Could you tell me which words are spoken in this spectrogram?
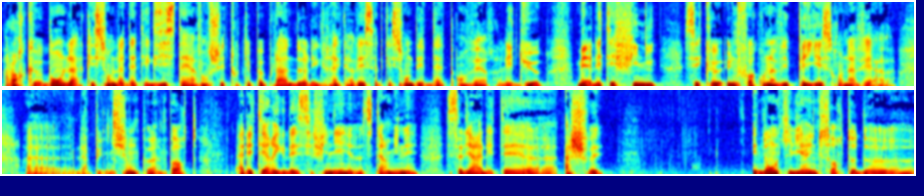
Alors que bon, la question de la dette existait avant chez toutes les peuplades. Les Grecs avaient cette question des dettes envers les dieux, mais elle était finie. C'est que une fois qu'on avait payé ce qu'on avait, à, la punition, peu importe, elle était réglée, c'est fini, euh, c'est terminé. C'est-à-dire, elle était euh, achevée. Et donc, il y a une sorte de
